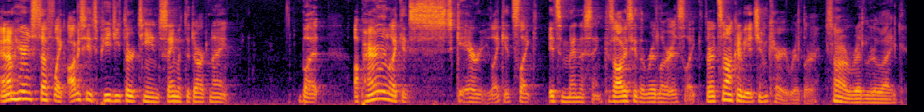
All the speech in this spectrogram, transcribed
And I'm hearing stuff like obviously it's PG thirteen, same with the Dark Knight, but apparently like it's scary, like it's like it's menacing because obviously the Riddler is like there- it's not going to be a Jim Carrey Riddler. It's not a Riddler like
